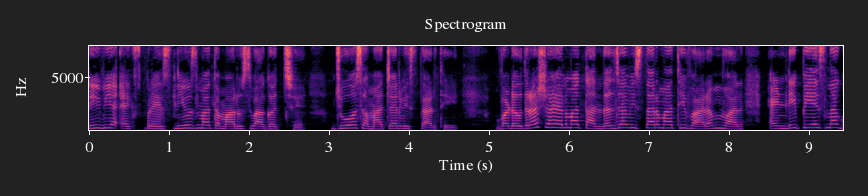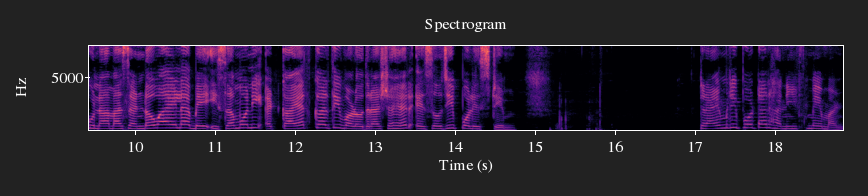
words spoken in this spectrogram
દિવ્ય એક્સપ્રેસ ન્યૂઝમાં તમારું સ્વાગત છે. જુઓ સમાચાર વિસ્તારથી. વડોદરા શહેરમાં તાંદલજા વિસ્તારમાંથી વારંવાર એનડીપીએસના ગુનામાં સંડોવાયેલા બે ઈસમોની અટકાયત કરતી વડોદરા શહેર SOG police team. Crime reporter Hanif Memon.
